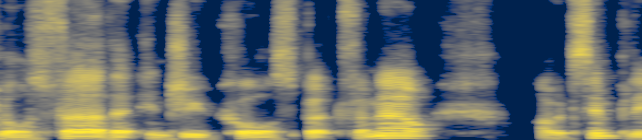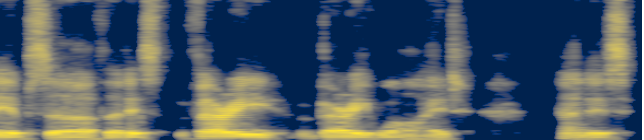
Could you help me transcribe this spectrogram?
clause further in due course, but for now, I would simply observe that it's very, very wide and is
